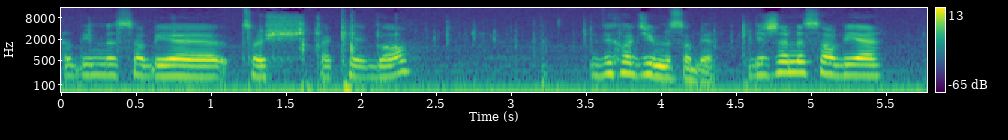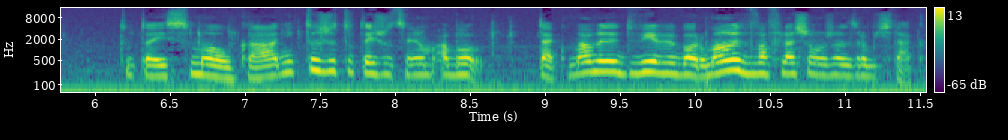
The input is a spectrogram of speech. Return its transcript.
robimy sobie coś takiego. Wychodzimy sobie. Bierzemy sobie tutaj smoka. Niektórzy tutaj rzucają, albo tak, mamy dwie wybory. Mamy dwa flesze, możemy zrobić tak.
